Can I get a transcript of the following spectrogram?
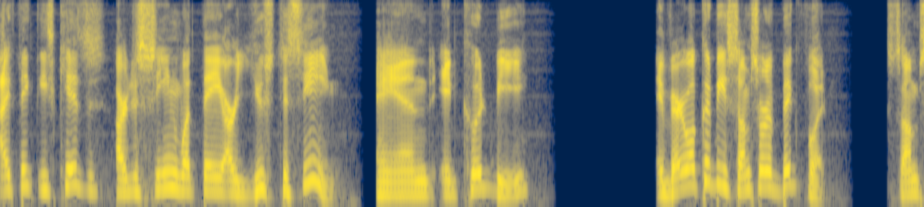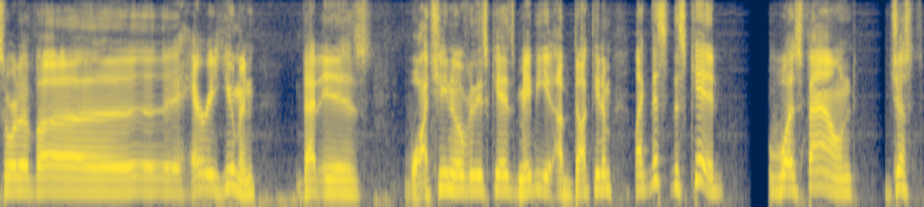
I think these kids are just seeing what they are used to seeing, and it could be. It very well could be some sort of Bigfoot, some sort of uh hairy human that is watching over these kids, maybe abducting them. Like this this kid was found just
